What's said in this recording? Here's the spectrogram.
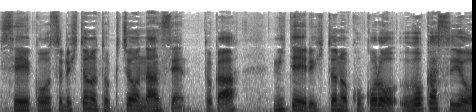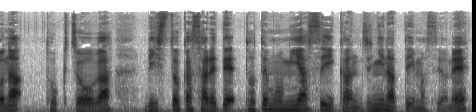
成功する人の特徴を何選とか見ている人の心を動かすような特徴がリスト化されてとても見やすい感じになっていますよね。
